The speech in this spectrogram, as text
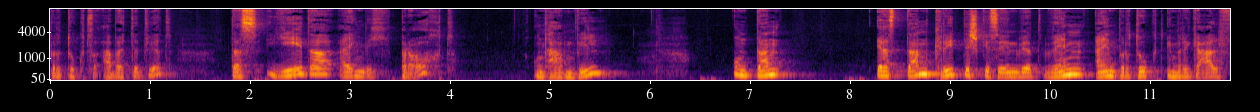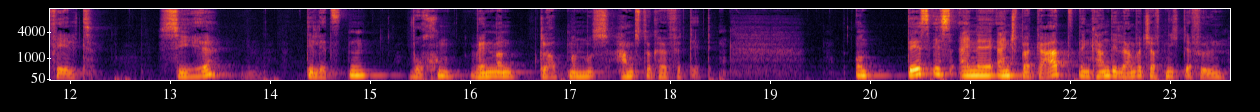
Produkt verarbeitet wird, das jeder eigentlich braucht und haben will und dann erst dann kritisch gesehen wird, wenn ein Produkt im Regal fehlt. Siehe die letzten Wochen, wenn man glaubt, man muss Hamsterkäufe tätigen. Und das ist eine, ein Spagat, den kann die Landwirtschaft nicht erfüllen.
